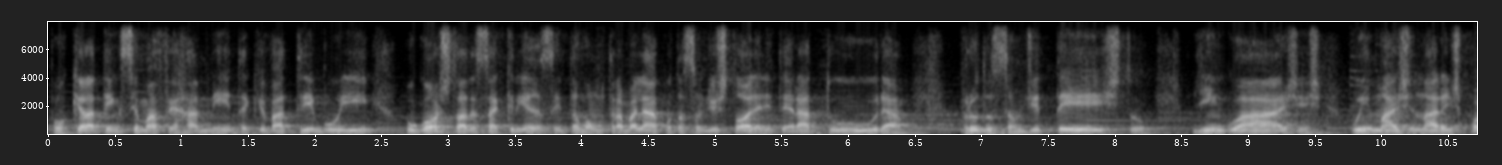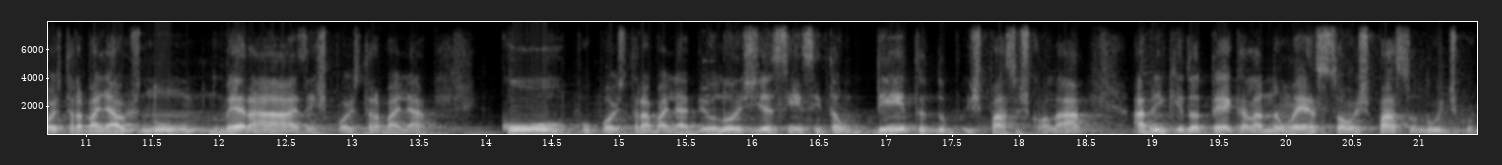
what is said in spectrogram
porque ela tem que ser uma ferramenta que vai atribuir o gostar dessa criança. Então, vamos trabalhar a contação de história, literatura, produção de texto, linguagens, o imaginário, a gente pode trabalhar os numerais, a gente pode trabalhar corpo, pode trabalhar biologia, ciência. Então, dentro do espaço escolar, a brinquedoteca ela não é só um espaço lúdico,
